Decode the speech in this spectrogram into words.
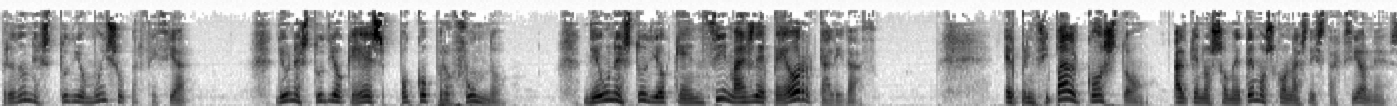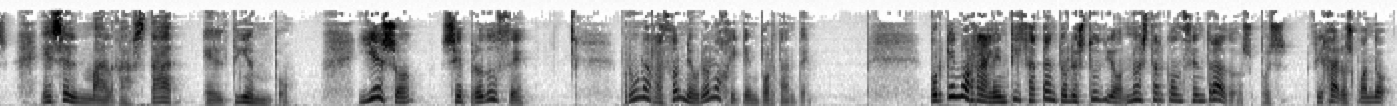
pero de un estudio muy superficial. De un estudio que es poco profundo. De un estudio que encima es de peor calidad. El principal costo al que nos sometemos con las distracciones es el malgastar el tiempo. Y eso se produce por una razón neurológica importante. ¿Por qué nos ralentiza tanto el estudio no estar concentrados? Pues fijaros, cuando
